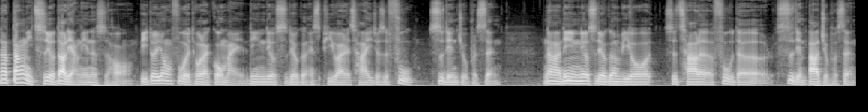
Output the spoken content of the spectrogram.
那当你持有到两年的时候，比对用付委托来购买零零六四六跟 SPY 的差异就是负四点九 percent，那零零六四六跟 VOO 是差了负的四点八九 percent。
